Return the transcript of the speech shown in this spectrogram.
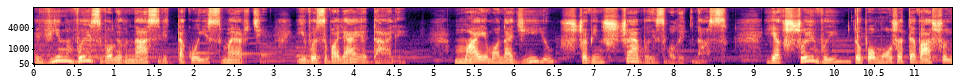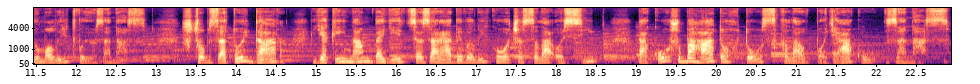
Він визволив нас від такої смерті і визволяє далі. Маємо надію, що Він ще визволить нас, якщо й ви допоможете вашою молитвою за нас, щоб за той дар, який нам дається заради великого числа осіб, також багато хто склав подяку за нас.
